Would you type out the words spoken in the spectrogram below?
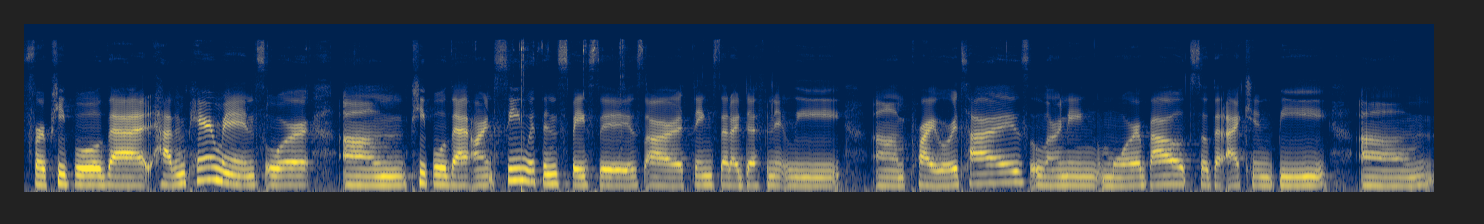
for people that have impairments or um, people that aren't seen within spaces are things that I definitely um, prioritize learning more about so that I can be um,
